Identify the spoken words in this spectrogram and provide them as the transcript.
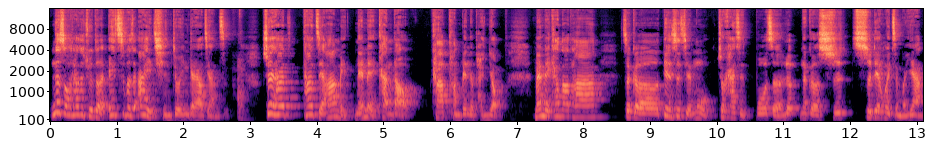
那时候他就觉得，哎，是不是爱情就应该要这样子？所以他他只要他每每每看到他旁边的朋友，每每看到他这个电视节目就开始播着热那个失失恋会怎么样，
